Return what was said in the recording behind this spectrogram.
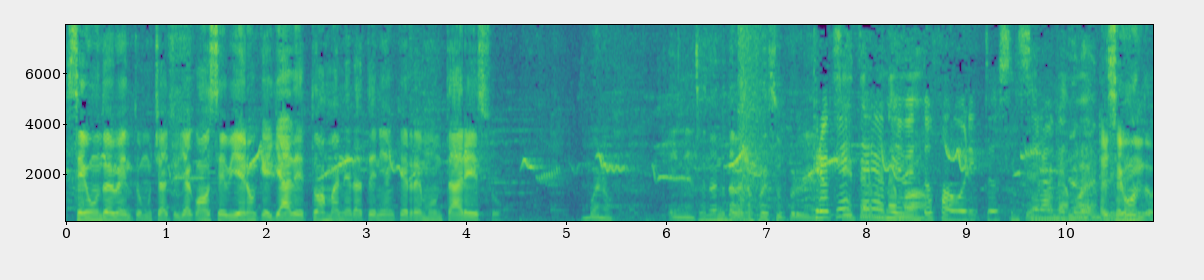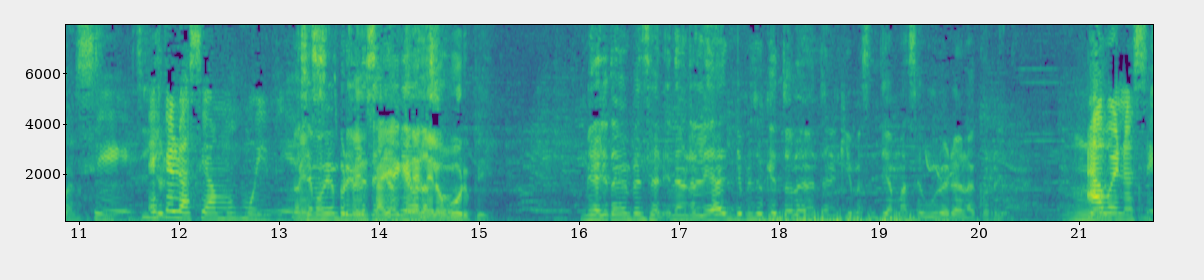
Segundo evento, muchachos, ya cuando se vieron que ya de todas maneras tenían que remontar eso. Bueno, en el segundo también nos fue súper bien. Creo que Sí, este era mi evento favorito, sinceramente. ¿El segundo? Sí, Sí, es yo- que lo hacíamos muy bien. Lo hacíamos bien, pero yo Pensaría que era el de los burpees. Mira, yo también pensé, en realidad yo pienso que todos los eventos en el que yo me sentía más seguro era la corrida. Ah, bueno, sí.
